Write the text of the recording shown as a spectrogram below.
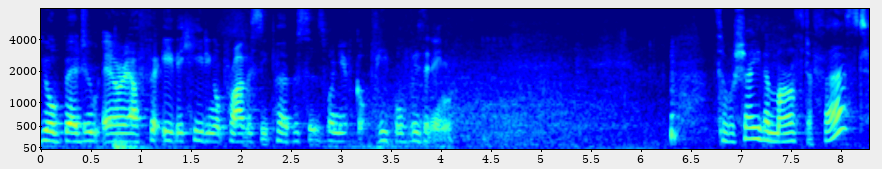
your bedroom area for either heating or privacy purposes when you've got people visiting. So we'll show you the master first.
